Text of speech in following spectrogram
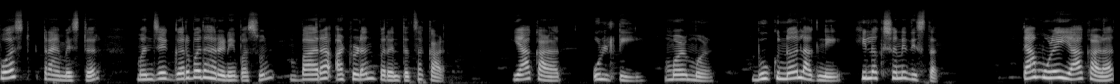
फर्स्ट ट्रायमेस्टर म्हणजे गर्भधारणेपासून बारा आठवड्यांपर्यंतचा काळ. या काळात उलटी मळमळ भूक न लागणे ही लक्षणे दिसतात. त्यामुळे या काळात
